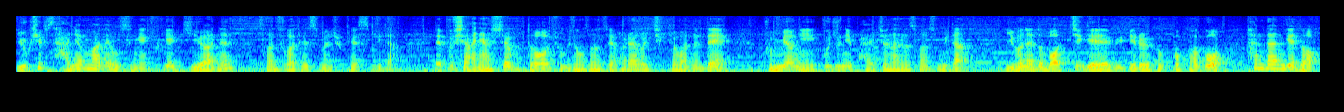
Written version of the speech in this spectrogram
64년 만에 우승에 크게 기여하는 선수가 됐으면 좋겠습니다. FC 안양 시절부터 조기성 선수의 활약을 지켜봤는데 분명히 꾸준히 발전하는 선수입니다. 이번에도 멋지게 위기를 극복하고 한 단계 더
